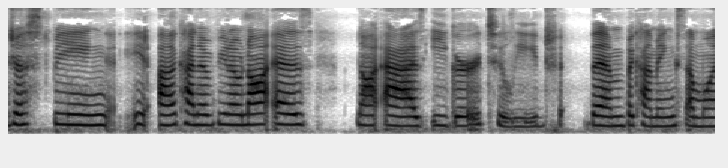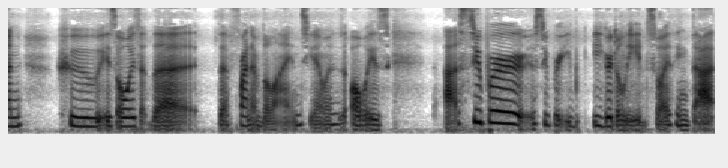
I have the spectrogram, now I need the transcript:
just being uh, kind of you know not as not as eager to lead them becoming someone who is always at the the front of the lines you know is always uh, super super eager to lead. So i think that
